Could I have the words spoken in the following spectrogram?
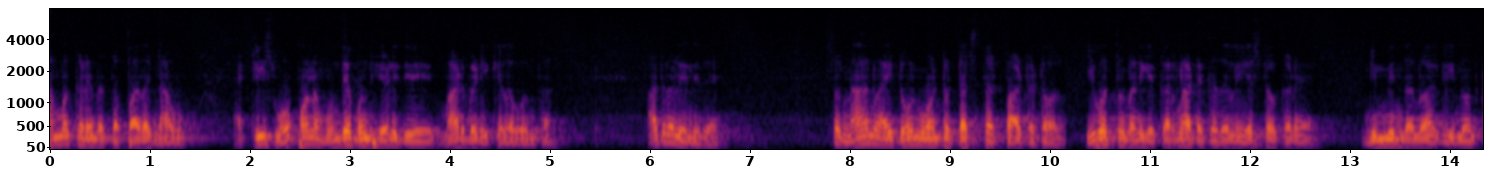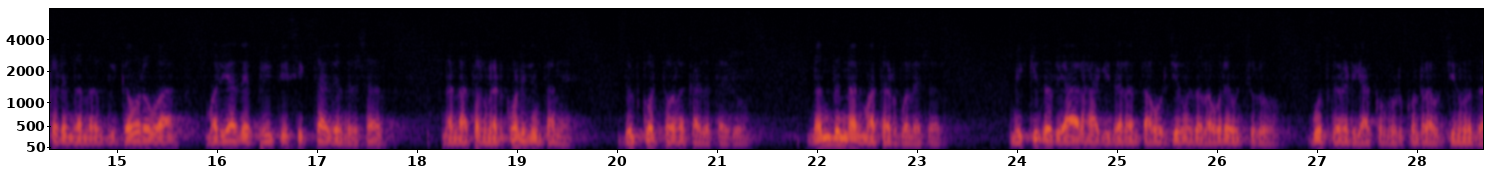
ನಮ್ಮ ಕಡೆಯಿಂದ ತಪ್ಪಾದಾಗ ನಾವು ಅಟ್ಲೀಸ್ಟ್ ಓಪನ್ ಮುಂದೆ ಬಂದು ಹೇಳಿದ್ದೀವಿ ಮಾಡಬೇಡಿ ಕೆಲವು ಅಂತ. ಅದರಲ್ಲೇನಿದೆ? ಸೊ ನಾನು I don't want to touch that part at all ಇವತ್ತು ನನಗೆ ಕರ್ನಾಟಕದಲ್ಲಿ ಎಷ್ಟೋ ಕಡೆ ನಿಮ್ಮಿಂದನೂ ಆಗಲಿ, ಇನ್ನೊಂದು ಕಡೆಯಿಂದನೂ ಆಗಲಿ ಗೌರವ, ಮರ್ಯಾದೆ, ಪ್ರೀತಿ ಸಿಗ್ತಾ ಇದೆ ಅಂದರೆ ಸರ್, ನಾನು ಆ ಥರ ನಡ್ಕೊಂಡಿದ್ದೀನಿ ತಾನೆ. ದುಡ್ಡು ಕೊಟ್ಟು ತೊಗೊಳಕ್ಕಾಗತ್ತಾ ಇದು? ನಂದು ನಾನು ಮಾತಾಡ್ಬೋದೆ ಸರ್? ಮಿಕ್ಕಿದವ್ರು ಯಾರು ಹಾಗಿದ್ದಾರೆ ಅಂತ ಅವ್ರ ಜೀವನದಲ್ಲಿ ಅವರೇ ಒಂಚೂರು ಬೂತ್ ಕನ್ನಡಿಗೆ ಹಾಕೊಂಡು ಹುಡ್ಕೊಂಡ್ರೆ ಅವ್ರ ಜೀವನದ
